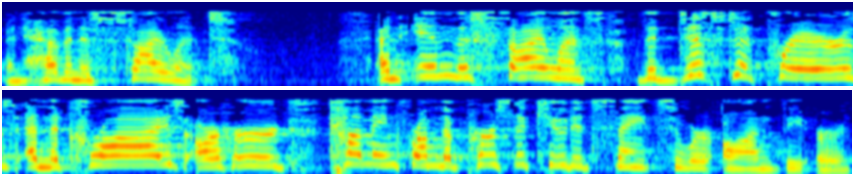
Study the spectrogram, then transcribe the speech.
and heaven is silent. And in the silence, the distant prayers and the cries are heard coming from the persecuted saints who are on the earth.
